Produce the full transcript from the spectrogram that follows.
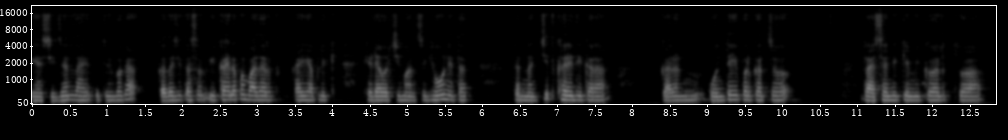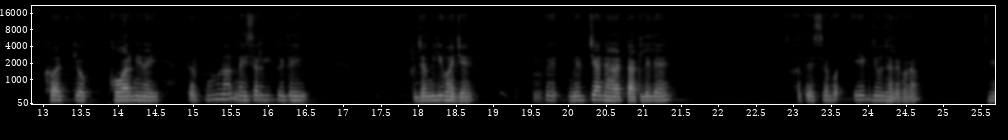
ह्या सीझनला आहे तर तुम्ही बघा कदाचित असं विकायला पण बाजारात काही आपली खे- खेड्यावरची माणसं घेऊन येतात. तर निश्चित खरेदी करा कारण कोणत्याही प्रकारचं रासायनिक केमिकल किंवा खत किंवा फवारणी नाही. तर पूर्ण नैसर्गिकरित्या ही जंगली भाजी आहे. मि- मिरच्या आणि हळद टाकलेली आहे. आता हे सर्व एक जीव झाले बघा. हे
